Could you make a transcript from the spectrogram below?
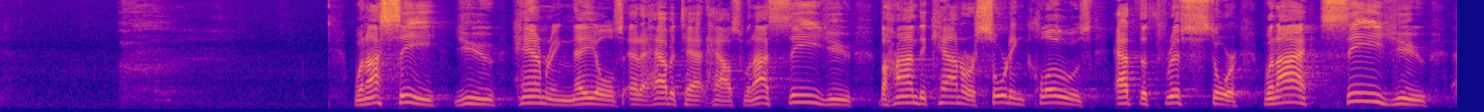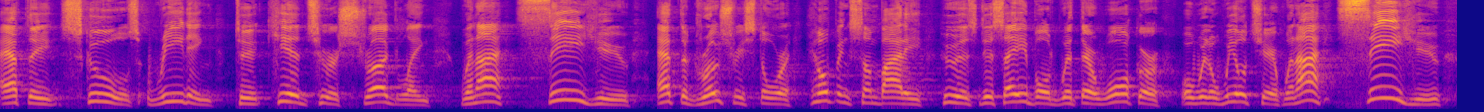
When I see you hammering nails at a habitat house, when I see you behind the counter or sorting clothes at the thrift store, when I see you at the schools reading to kids who are struggling, when I see you at the grocery store helping somebody who is disabled with their walker or with a wheelchair, when I see you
